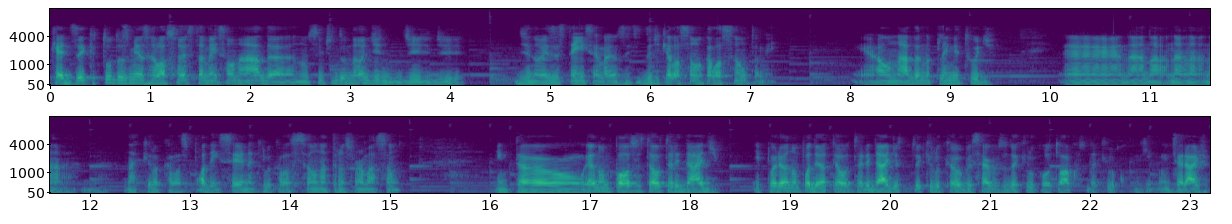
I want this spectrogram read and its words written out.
quer dizer que todas as minhas relações também são nada, no sentido não de, de, de, de não existência, mas no sentido de que elas são o que elas são também. É um nada na plenitude, é, na, na, na, na, naquilo que elas podem ser, naquilo que elas são, na transformação. Então, eu não posso ter autoridade. E por eu não poder ter autoridade, tudo aquilo que eu observo, tudo aquilo que eu toco, tudo aquilo com que eu interajo,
